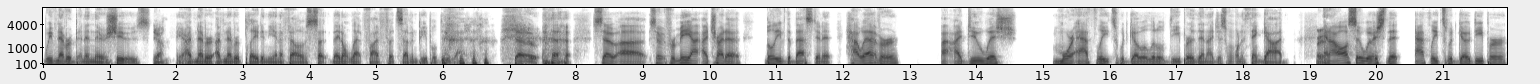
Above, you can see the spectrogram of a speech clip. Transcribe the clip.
we've never been in their shoes. Yeah. yeah I've never I've never played in the NFL. So they don't let five foot seven people do that. so so uh so for me, I, I, try to believe the best in it. However, I, I do wish more athletes would go a little deeper than I just want to thank God. Right. And I also wish that athletes would go deeper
